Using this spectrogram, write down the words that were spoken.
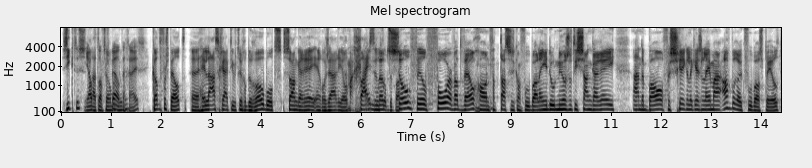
ziektes. Je had het al maar voorspeld. Gijs? Ik had het voorspeld. Eh, helaas grijpt hij weer terug op de robots Sangaré en Rosario. Maar Fijn Gijs, er loopt zoveel voor wat wel gewoon fantastisch kan voetballen. En je doet nu alsof die Sangaré aan de bal verschrikkelijk is en alleen maar afbreukvoetbal speelt.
